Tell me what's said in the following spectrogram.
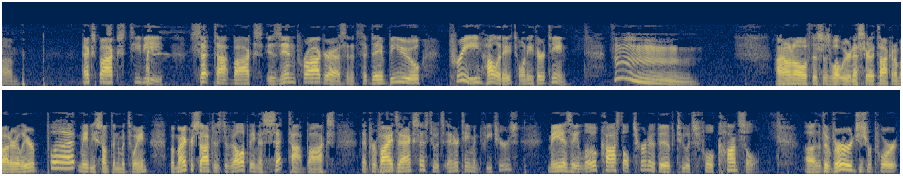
Um, Xbox TV set-top box is in progress, and it's to debut pre-holiday 2013. Hmm. I don't know if this is what we were necessarily talking about earlier, but maybe something in between. But Microsoft is developing a set-top box that provides access to its entertainment features, made as a low-cost alternative to its full console. Uh, the Verge is report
